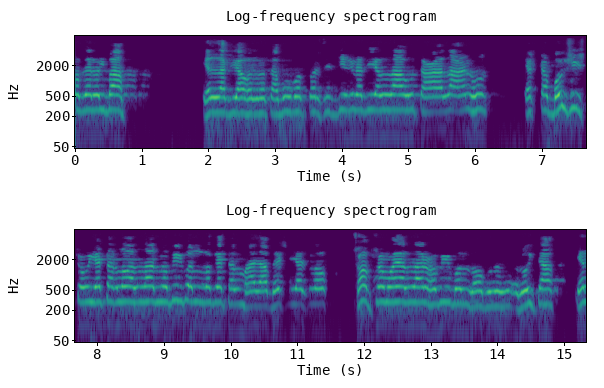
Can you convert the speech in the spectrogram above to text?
লগে রইবা। এর লাগিয়া আনহু একটা বৈশিষ্ট্য থাকল, আল্লাহর লগে তার মায়া বেশি আসলো। সব সময় আল্লাহর হবি বলল রইতা। এর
